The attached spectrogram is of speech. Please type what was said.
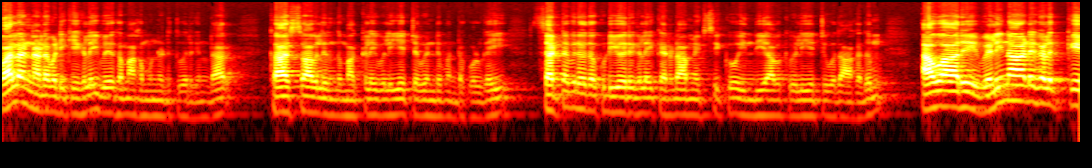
பல நடவடிக்கைகளை வேகமாக முன்னெடுத்து வருகின்றார். காசாவிலிருந்து மக்களை வெளியேற்ற வேண்டும் என்ற கொள்கை சட்டவிரோத குடியேறுகளை கனடா மெக்சிகோ இந்தியாவுக்கு வெளியேற்றுவதாகவும் அவ்வாறு வெளிநாடுகளுக்கு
